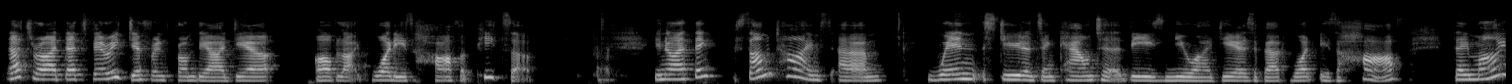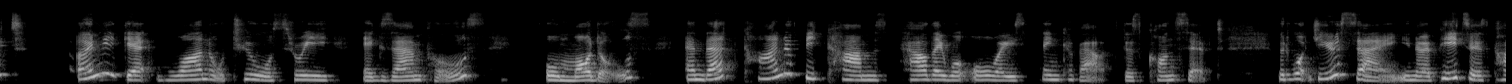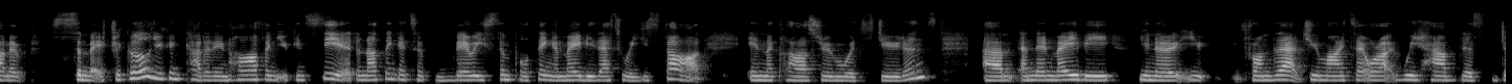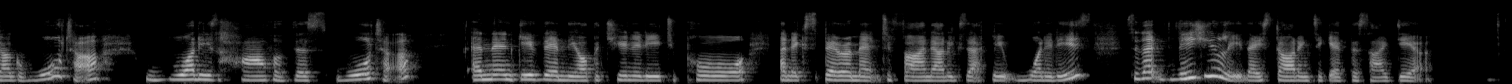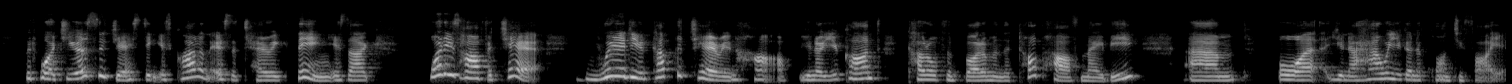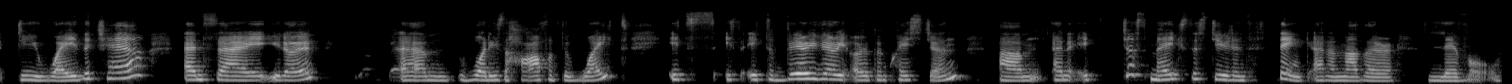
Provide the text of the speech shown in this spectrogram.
That's right. That's very different from the idea of like what is half a pizza. You know, I think sometimes um, when students encounter these new ideas about what is a half, they might only get one or two or three examples or models. And that kind of becomes how they will always think about this concept. But what you're saying, you know, pizza is kind of symmetrical. You can cut it in half and you can see it. And I think it's a very simple thing. And maybe that's where you start in the classroom with students. Um, and then maybe, you know, you from that you might say, all right, we have this jug of water. What is half of this water? and then give them the opportunity to pour and experiment to find out exactly what it is so that visually they're starting to get this idea but what you're suggesting is quite an esoteric thing is like what is half a chair where do you cut the chair in half you know you can't cut off the bottom and the top half maybe um, or you know how are you going to quantify it do you weigh the chair and say you know um, what is half of the weight? It's, it's, it's a very, very open question. Um, and it just makes the students think at another level.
